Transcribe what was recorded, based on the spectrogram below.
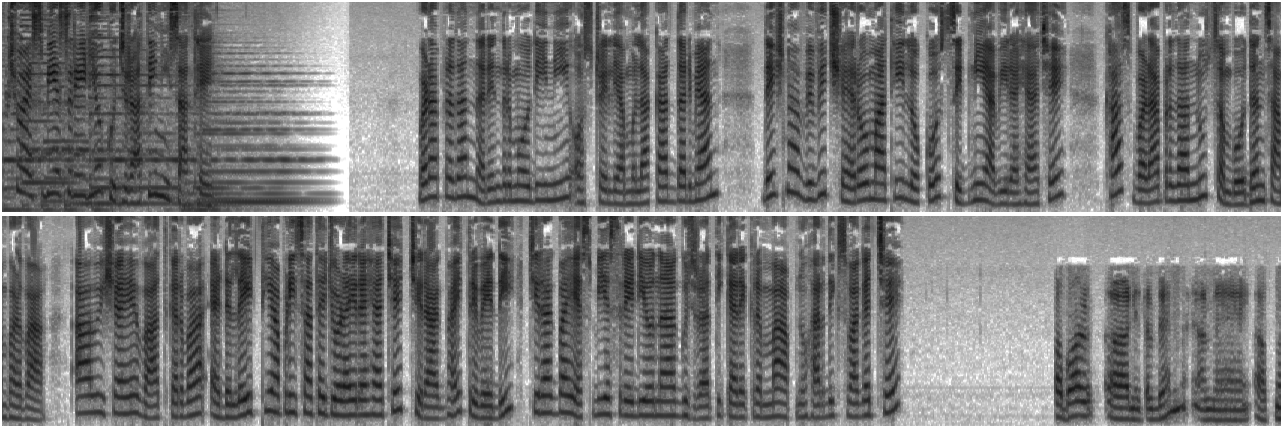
આપ છો SBS રેડિયો ગુજરાતીની સાથે. વડાપ્રધાન નરેન્દ્ર મોદીની ઓસ્ટ્રેલિયા મુલાકાત દરમિયાન દેશના વિવિધ શહેરોમાંથી લોકો સિડની આવી રહ્યા છે. ખાસ વડાપ્રધાનનું સંબોધન સાંભળવા આ વિષયે વાત કરવા એડલેટથી આપણી સાથે જોડાઈ રહ્યા છે ચિરાગભાઈ ત્રિવેદી. ચિરાગભાઈ એસબીએસ રેડિયોના ગુજરાતી કાર્યક્રમમાં આપનું હાર્દિક સ્વાગત છે. આભાર નીતલબેન, અને આપના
